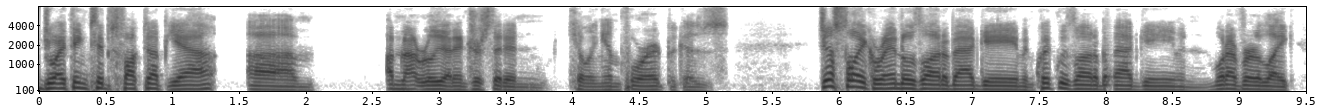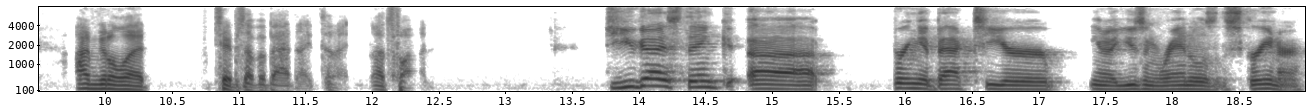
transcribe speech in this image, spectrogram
do i think Thibs fucked up? Yeah. Um i'm not really that interested in killing him for it because just like Randle's allowed a bad game and Quickley's allowed a bad game and whatever, like I'm gonna let Thibs have a bad night tonight. That's fine. Do you guys think uh bring it back to your, you know, using Randall as the screener?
